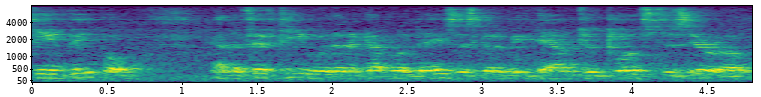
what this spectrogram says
15 people, and the 15 within a couple of days is going to be down to close to zero.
